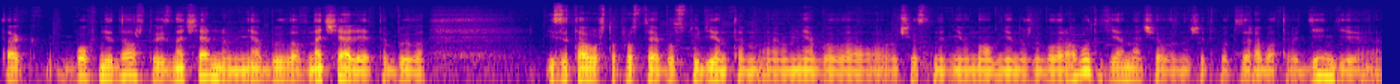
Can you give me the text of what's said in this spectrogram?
так Бог мне дал, что изначально у меня было, в начале это было из-за того, что просто я был студентом, э, у меня было, учился на дневном, мне нужно было работать, я начал, значит, вот зарабатывать деньги э,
